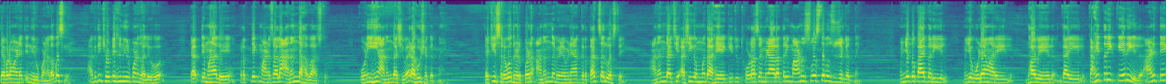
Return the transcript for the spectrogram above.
त्याप्रमाणे ते निरूपणाला बसले. अगदी छोटेसे निरूपण झाले हो. त्यात ते म्हणाले प्रत्येक माणसाला आनंद हवा असतो. कोणीही आनंदाशिवाय राहू शकत नाही. त्याची सर्व धडपड आनंद मिळवण्याकरताच चालू असते. आनंदाची अशी गंमत आहे की तू थोडासा मिळाला तरी माणूस स्वस्थ बसू शकत नाही. म्हणजे तो काय करील? म्हणजे उड्या मारेल धावेल गाईल काहीतरी केरील आणि ते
